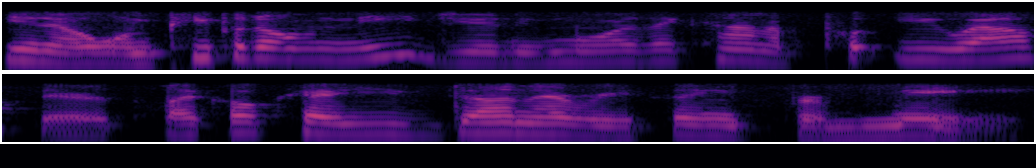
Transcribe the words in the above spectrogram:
You know, when people don't need you anymore, they kind of put you out there. It's like, okay, you've done everything for me.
